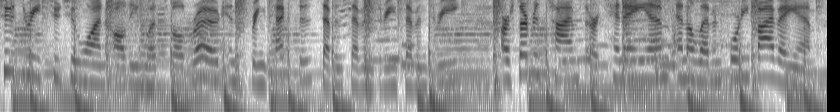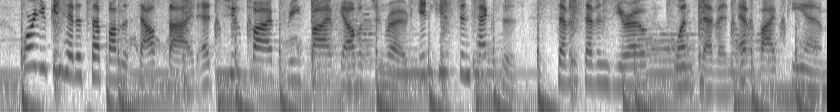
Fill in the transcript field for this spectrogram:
23221 Aldine Westfield Road in Spring, Texas 77373. Our service times are 10 a.m. and 11:45 a.m. Or you can hit us up on the south side at 2535 Galveston Road in Houston, Texas 77017 at 5 p.m.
